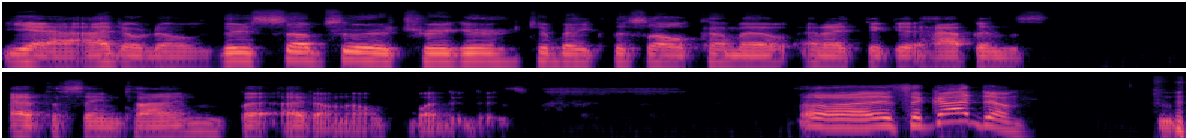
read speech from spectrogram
yeah, I don't know. There's some sort of trigger to make this all come out, and I think it happens at the same time, but I don't know what it is. Uh, it's a goddamn.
